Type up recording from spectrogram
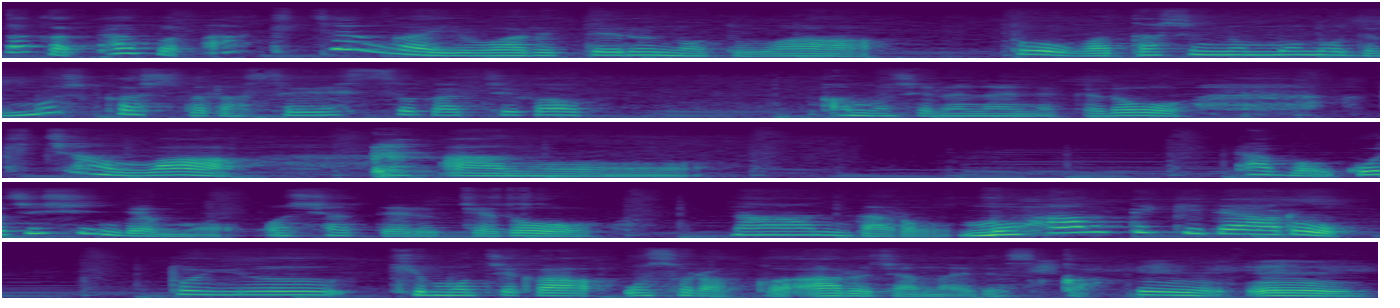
なんか多分、あきちゃんが言われてるのとは、と私のものでもしかしたら性質が違うかもしれないんだけど、あきちゃんは、あの、多分ご自身でもおっしゃってるけど、なんだろう、模範的であろうという気持ちがおそらくあるじゃないですか。うんうん。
